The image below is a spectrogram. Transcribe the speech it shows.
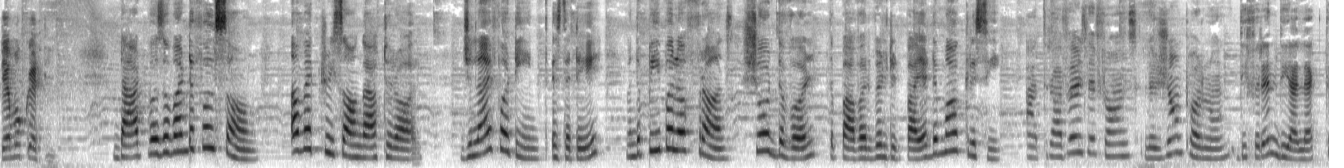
démocratie. That was a wonderful song, a victory song after all. July 14th is the day when the people of France showed the world the power wielded by a democracy. À travers la France, les gens parlent différents dialectes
